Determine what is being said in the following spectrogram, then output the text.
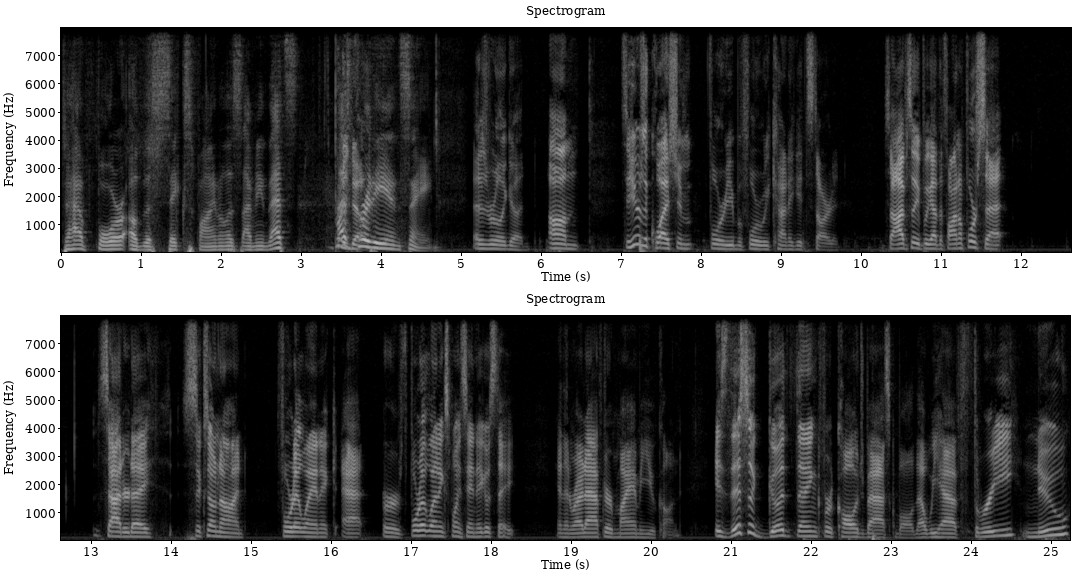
to have four of the six finalists. I mean, that's pretty that's dope. pretty insane. That is really good. Um, so here's a question for you before we kind of get started. So obviously, if we got the Final Four set Saturday, six oh nine, Fort Atlantic at or Fort Atlantic's playing San Diego State, and then right after Miami UConn. Is this a good thing for college basketball that we have three new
